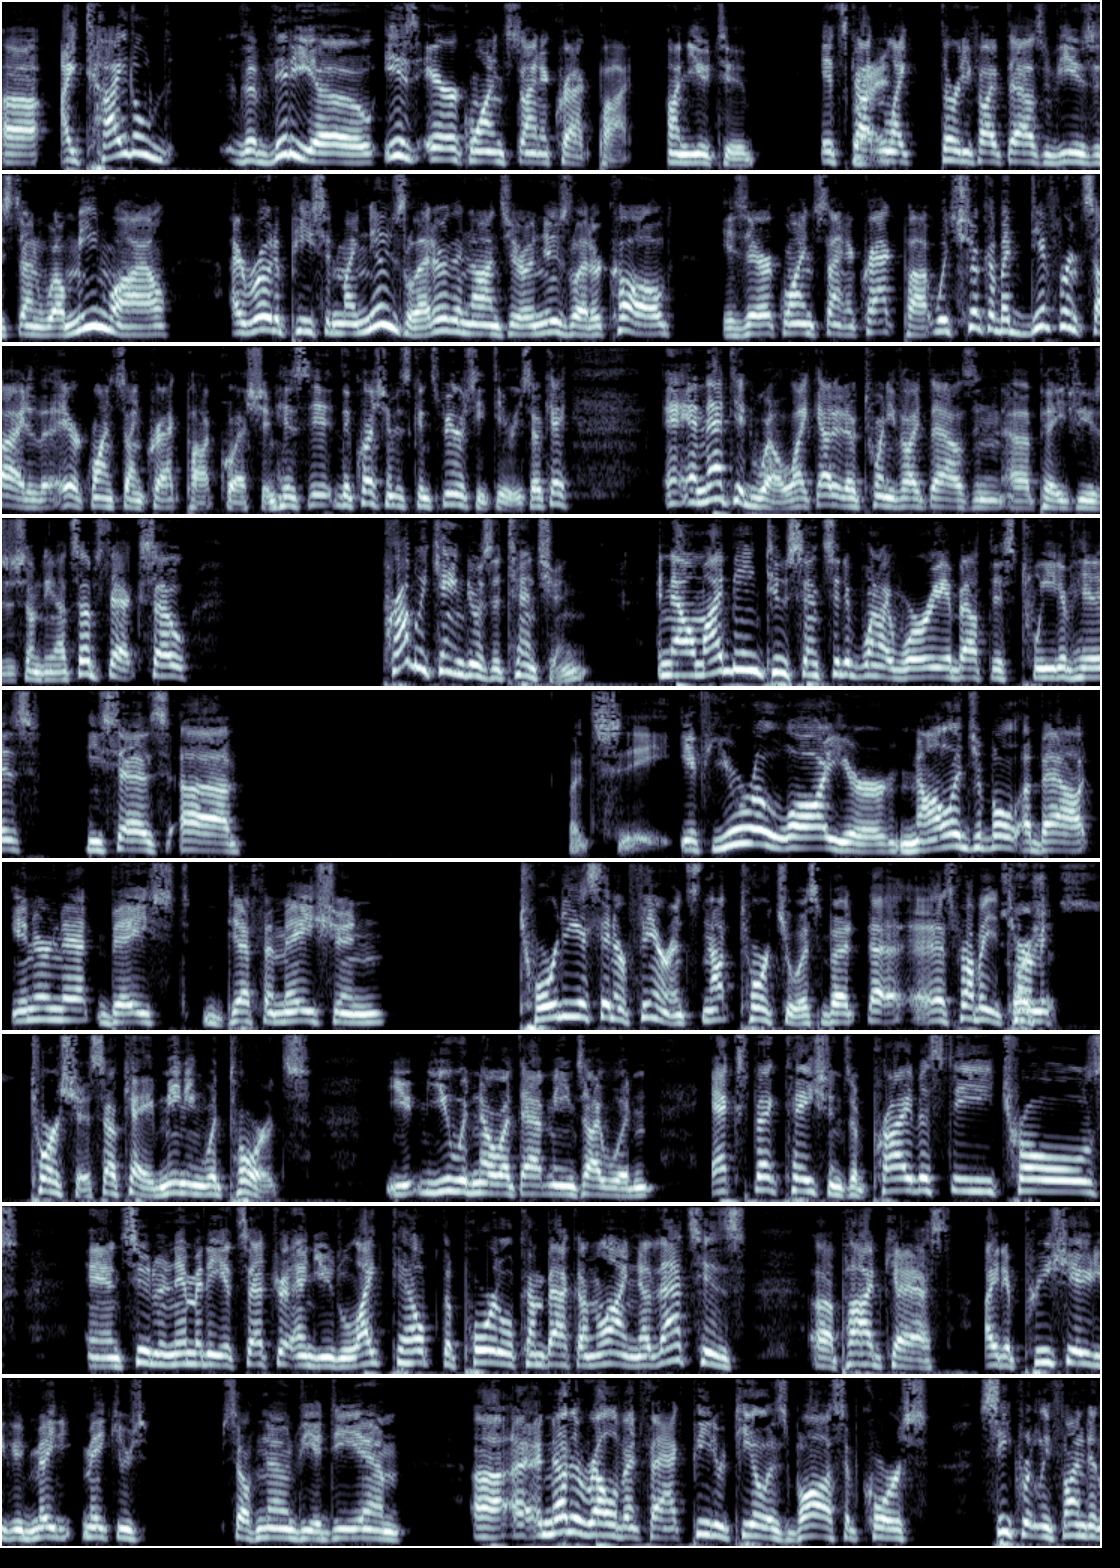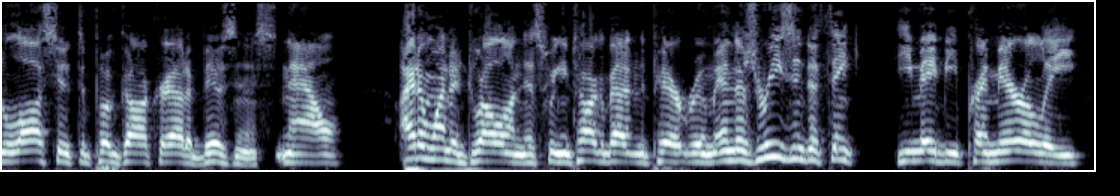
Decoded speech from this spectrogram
Uh, I titled the video "Is Eric Weinstein a crackpot?" on YouTube. It's gotten Right. like thirty-five thousand views. It's done well. Meanwhile, I wrote a piece in my newsletter, the Nonzero newsletter, called "Is Eric Weinstein a crackpot?" which took up a different side of the Eric Weinstein crackpot question. His the question of his conspiracy theories. Okay. And, and that did well, like, I don't know, 25,000 uh, page views or something on Substack. So probably came to his attention. And now am I being too sensitive when I worry about this tweet of his? He says, uh, let's see, if you're a lawyer knowledgeable about internet based defamation, tortious interference, not tortuous, but uh, that's probably a term Tortious. tortious. Okay, meaning with torts. You you would know what that means. I wouldn't. Expectations of privacy, trolls, and pseudonymity, etc. And you'd like to help the portal come back online. Now that's his uh, podcast. I'd appreciate it if you'd make make yourself known via DM. Uh, another relevant fact: Peter Thiel, his boss, of course, secretly funded a lawsuit to put Gawker out of business. Now, I don't want to dwell on this. We can talk about it in the parrot room. And there's reason to think he may be primarily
